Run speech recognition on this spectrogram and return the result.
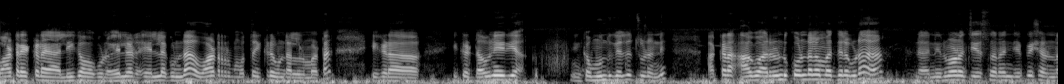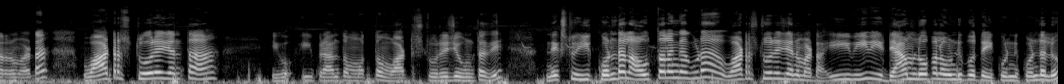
వాటర్ ఎక్కడ లీక్ అవ్వకుండా వెళ్ళ వెళ్ళకుండా వాటర్ మొత్తం ఇక్కడే ఉండాలన్నమాట. ఇక్కడ ఇక్కడ డౌన్ ఏరియా ఇంకా ముందుకు వెళ్తే చూడండి. అక్కడ ఆ రెండు కొండల మధ్యలో కూడా నిర్మాణం చేస్తున్నారని చెప్పేసి అన్నారు అనమాట వాటర్ స్టోరేజ్ అంతా ఇగో ఈ ప్రాంతం మొత్తం వాటర్ స్టోరేజే ఉంటుంది. నెక్స్ట్ ఈ కొండల అవతలంగా కూడా వాటర్ స్టోరేజ్ అనమాట ఇవి ఇవి డ్యామ్ లోపల ఉండిపోతాయి కొన్ని కొండలు.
